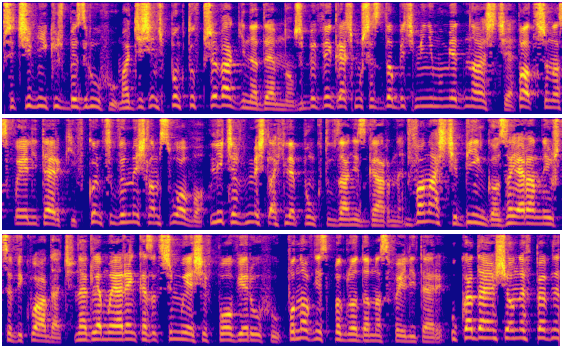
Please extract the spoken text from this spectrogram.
Przeciwnik już bez ruchu. Ma 10 punktów przewagi nade mną. Żeby wygrać, muszę zdobyć minimum 11. Patrzę na swoje literki. W końcu wymyślam słowo. Liczę w myślach, ile punktów za nie zgarnę. 12 bingo. Zajarany już chcę wykładać. Nagle moja ręka zatrzymuje się w połowie ruchu. Ponownie spoglądam na swoje litery. Układają się one w pewne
